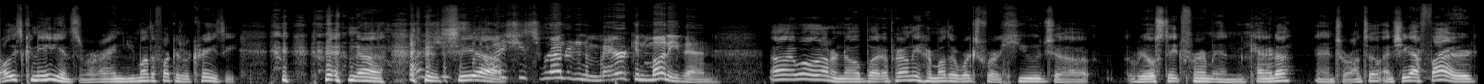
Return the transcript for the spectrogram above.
all these Canadians were, and you motherfuckers were crazy. and, uh, she, uh, Why is she surrounded in American money then? uh, well, I don't know, but apparently her mother works for a huge uh, real estate firm in Canada and Toronto, and she got fired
